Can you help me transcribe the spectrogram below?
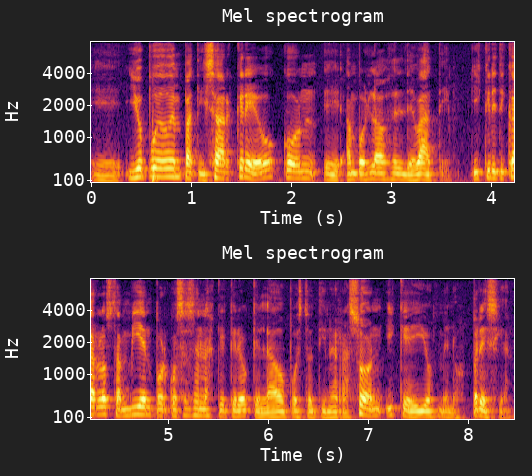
Eh, yo puedo empatizar, creo, con eh, ambos lados del debate y criticarlos también por cosas en las que creo que el lado opuesto tiene razón y que ellos menosprecian.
